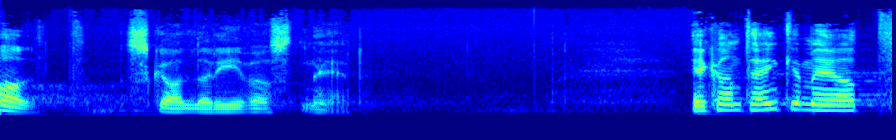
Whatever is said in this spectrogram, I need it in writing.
Alt skal rives ned. Jeg kan tenke meg at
